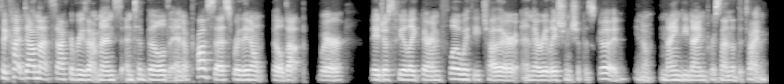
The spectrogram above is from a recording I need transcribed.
to cut down that stack of resentments and to build in a process where they don't build up, where they just feel like they're in flow with each other and their relationship is good, you know, 99% of the time.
